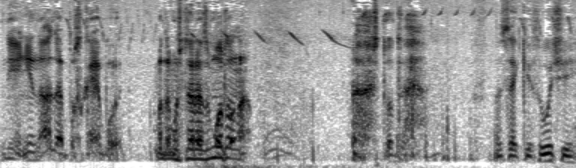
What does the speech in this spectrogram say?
Не, не надо, пускай будет. Потому что размотано что-то. На всякий случай.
